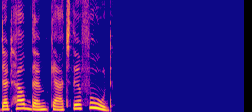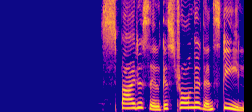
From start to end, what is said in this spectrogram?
that help them catch their food. Spider silk is stronger than steel.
